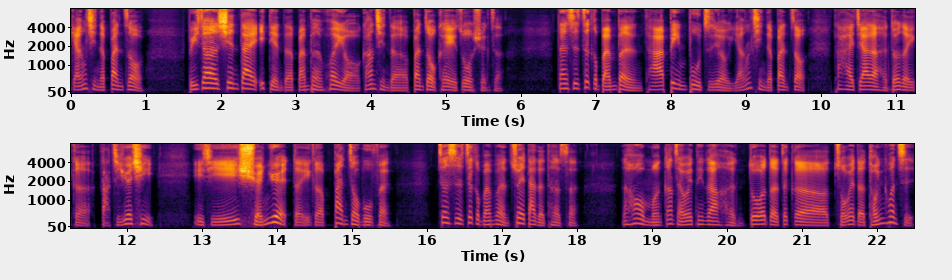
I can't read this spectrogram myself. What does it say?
扬琴的伴奏。比较现代一点的版本会有钢琴的伴奏可以做选择，但是这个版本它并不只有扬琴的伴奏，它还加了很多的一个打击乐器以及弦乐的一个伴奏部分，这是这个版本最大的特色。然后我们刚才会听到很多的这个所谓的同音换指，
